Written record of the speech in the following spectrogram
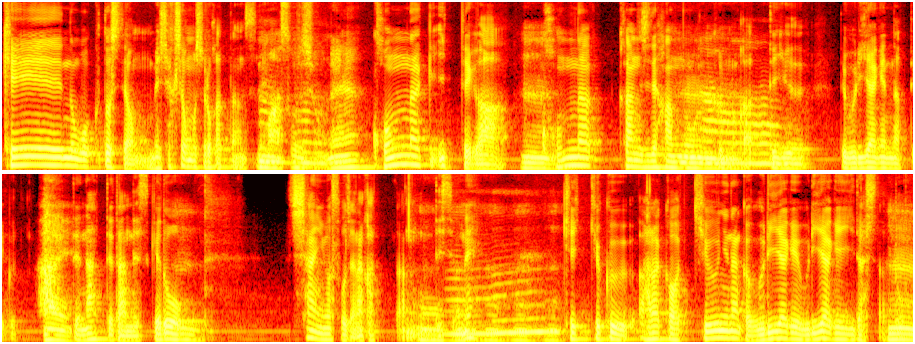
経営の僕としてはめちゃくちゃ面白かったんですね。まあそうでしょうね。こんな一手がうん。こんな感じで反応が来るのかっていう、で売り上げになってくるはい。ってなってたんですけど、うん。社員はそうじゃなかったんですよね。うん結局荒川急になんか売り上げ売り上げ言い出したと、うん。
